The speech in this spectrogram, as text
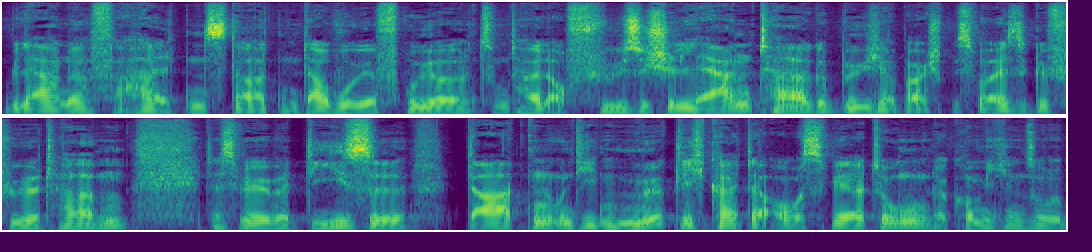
Lerner, Verhaltensdaten, da wo wir früher zum Teil auch physische Lerntagebücher beispielsweise geführt haben, dass wir über diese Daten und die Möglichkeit der Auswertung, da komme ich in so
